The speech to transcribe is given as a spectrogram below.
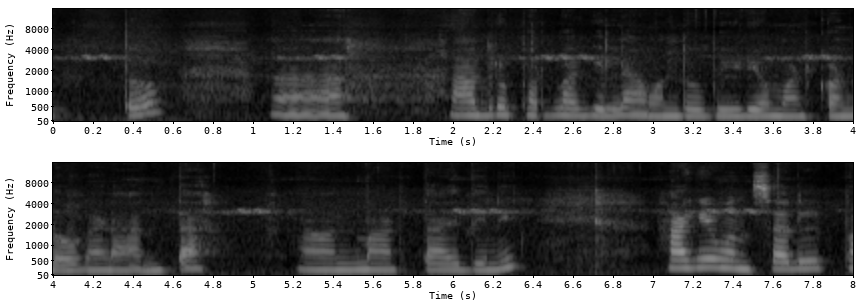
ಇತ್ತು. ಆದರೂ ಪರವಾಗಿಲ್ಲ, ಒಂದು ವೀಡಿಯೋ ಮಾಡ್ಕೊಂಡು ಹೋಗೋಣ ಅಂತ ಒಂದು ಮಾಡ್ತಾ ಇದ್ದೀನಿ. ಹಾಗೆ ಒಂದು ಸ್ವಲ್ಪ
